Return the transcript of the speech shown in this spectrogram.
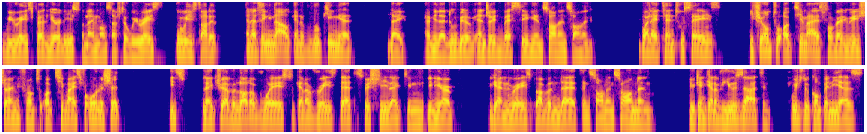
we raised fairly early. So nine months after we raised, we started. And I think now kind of looking at like, I mean, I do a bit of angel investing and so on and so on. And what I tend to say is if you want to optimize for valuation, if you want to optimize for ownership, it's like you have a lot of ways to kind of raise debt, especially like in, in Europe, you can raise government debt and so on and so on. And you can kind of use that and push the company as,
